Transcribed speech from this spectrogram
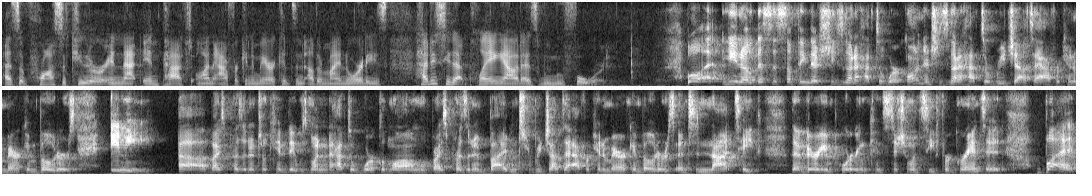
as a prosecutor and that impact on African Americans and other minorities. How do you see that playing out as we move forward? Well, uh, you know, this is something that she's going to have to work on, and she's going to have to reach out to African American voters. Any uh, vice presidential candidate was going to have to work along with Vice President Biden to reach out to African American voters and to not take that very important constituency for granted. But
